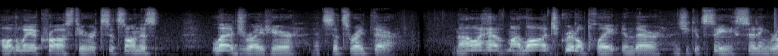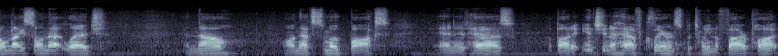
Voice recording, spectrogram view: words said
all the way across here. It sits on this ledge right here. It sits right there. Now I have my Lodge griddle plate in there, as you can see, sitting real nice on that ledge. And now on that smoke box, and it has about an inch and a half clearance between the fire pot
